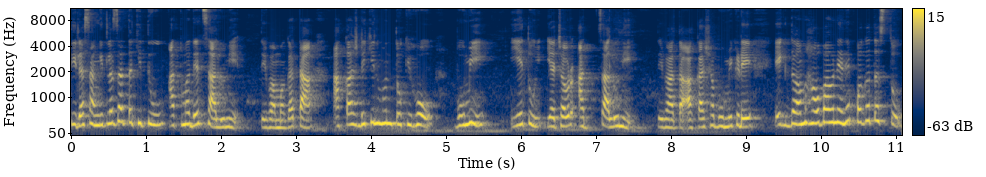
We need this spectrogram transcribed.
तिला सांगितलं जातं की तू आतमध्ये चालून ये. तेव्हा मग आता आकाश देखील म्हणतो की हो भूमी ये तू याच्यावर आत चालून ये. तेव्हा आता आकाश हा भूमीकडे एकदम हावभावनेने बघत असतो.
